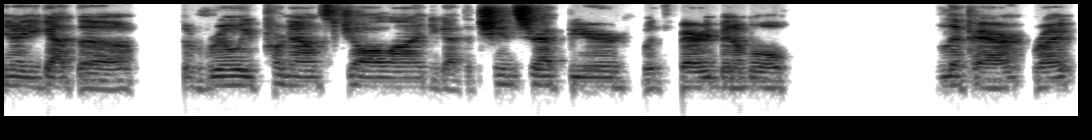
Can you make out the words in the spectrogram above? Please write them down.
you know, you got the the really pronounced jawline, you got the chin strap beard with very minimal lip hair, right?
